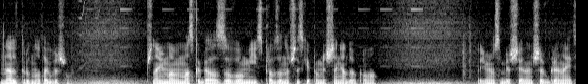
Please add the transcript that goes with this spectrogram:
No ale trudno, tak wyszło. Przynajmniej mamy maskę gazową i sprawdzone wszystkie pomieszczenia dookoła. Weźmiemy sobie jeszcze jeden chef grenade.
